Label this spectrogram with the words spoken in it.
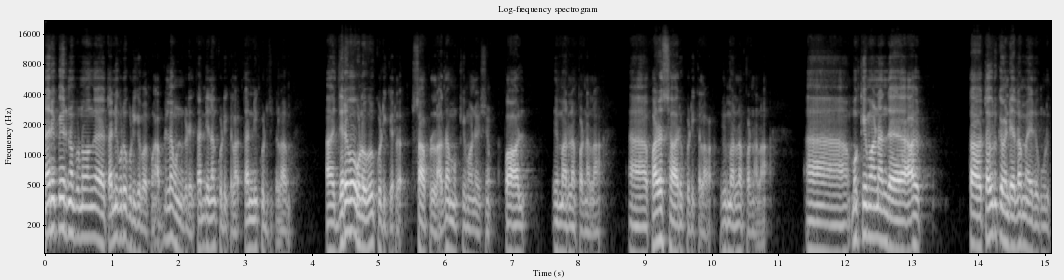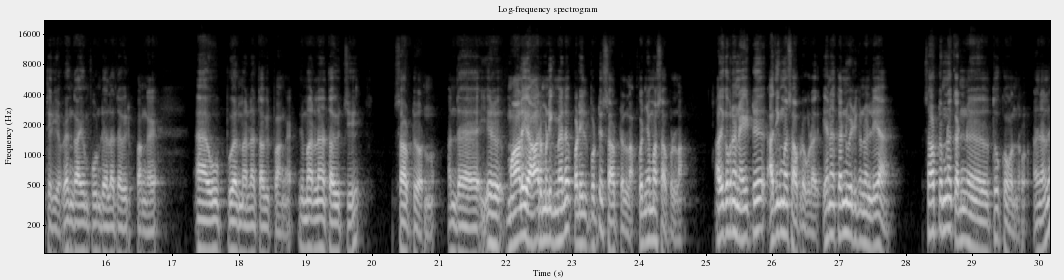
நிறைய பேர் என்ன பண்ணுவாங்க தண்ணி கூட குடிக்க பார்ப்பாங்க. அப்படிலாம் ஒன்றும் கிடையாது. தண்ணிலாம் குடிக்கலாம். தண்ணி குடிக்கலாம் திரவ உணவு குடிக்கலாம் சாப்பிடலாம். அதான் முக்கியமான விஷயம். பால் இது மாதிரிலாம் பண்ணலாம். பழச்சாறு குடிக்கலாம். இது மாதிரிலாம் பண்ணலாம். முக்கியமான அந்த த தவிர்க்க வேண்டிய எல்லாமே இது உங்களுக்கு தெரியும். வெங்காயம் பூண்டு எல்லாம் தவிர்ப்பாங்க. உப்பு அது மாதிரிலாம் தவிர்ப்பாங்க. இது மாதிரிலாம் தவிர்த்து சாப்பிட்டு வரணும். அந்த மாலை ஆறு மணிக்கு மேலே படையல் போட்டு சாப்பிட்டுடலாம். கொஞ்சமாக சாப்பிட்லாம். அதுக்கப்புறம் நைட்டு அதிகமாக சாப்பிடக்கூடாது. ஏன்னா கண் வெடிக்கணும் இல்லையா? சாப்பிட்டோம்னா கண் தூக்கம் வந்துடும் அதனால்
